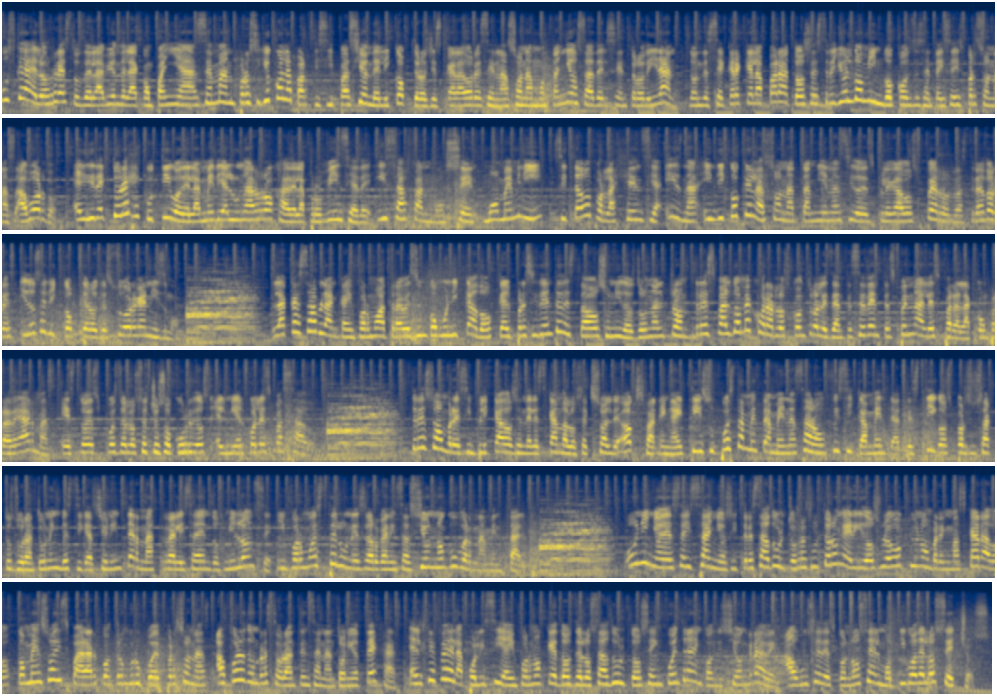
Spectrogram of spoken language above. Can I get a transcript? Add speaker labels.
Speaker 1: búsqueda de los restos del avión de la compañía Seman prosiguió con la participación de helicópteros y escaladores en la zona montañosa del centro de Irán, donde se cree que el aparato se estrelló el domingo con 66 personas a bordo. El director ejecutivo de la Media Luna Roja de la provincia de Isafan Mohsen Momemni, citado por la agencia ISNA, indicó que en la zona también han sido desplegados perros rastreadores y dos helicópteros de su organismo. La Casa Blanca informó a través de un comunicado que el presidente de Estados Unidos, Donald Trump, respaldó mejorar los controles de antecedentes penales para la compra de armas, esto después de los hechos ocurridos el miércoles pasado. Tres hombres implicados en el escándalo sexual de Oxfam en Haití supuestamente amenazaron físicamente a testigos por sus actos durante una investigación interna realizada en 2011, informó este lunes la organización no gubernamental. Un niño de 6 años y tres adultos resultaron heridos luego que un hombre enmascarado comenzó a disparar contra un grupo de personas afuera de un restaurante en San Antonio, Texas. El jefe de la policía informó que dos de los adultos se encuentran en condición grave. Aún se desconoce el motivo de los hechos.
